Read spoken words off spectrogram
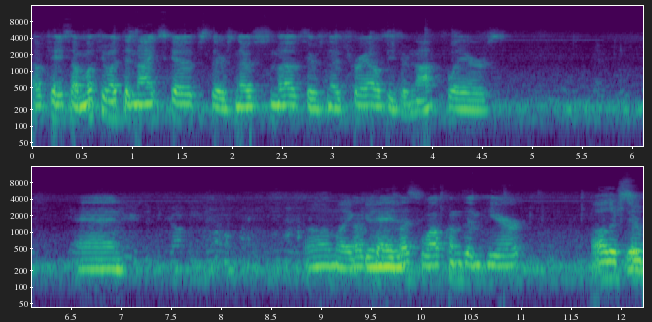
Okay, so I'm looking with the night scopes. There's no smoke, there's no trails, these are not flares. And Oh my okay, goodness. let's welcome them here. oh, they're so they're-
